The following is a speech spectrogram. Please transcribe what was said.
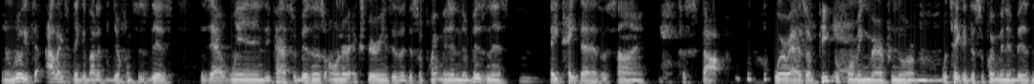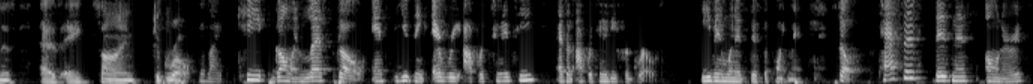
And really, th- I like to think about it. The difference is this, is that when the passive business owner experiences a disappointment in their business, Mm. they take that as a sign to stop. Whereas a peak Yeah. performing Marriedpreneur Mhm. will take a disappointment in business as a sign to grow. they're like, keep going, let's go, and using every opportunity as an opportunity for growth, even when it's disappointment. So passive business owners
